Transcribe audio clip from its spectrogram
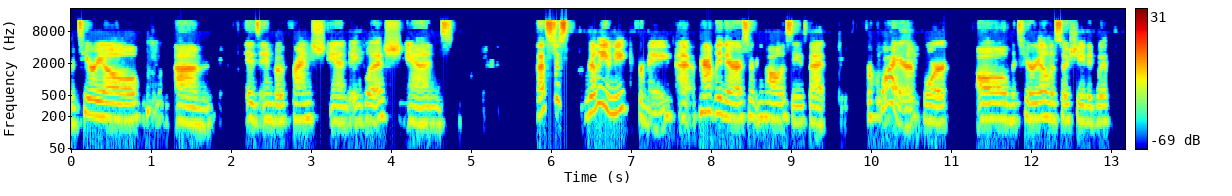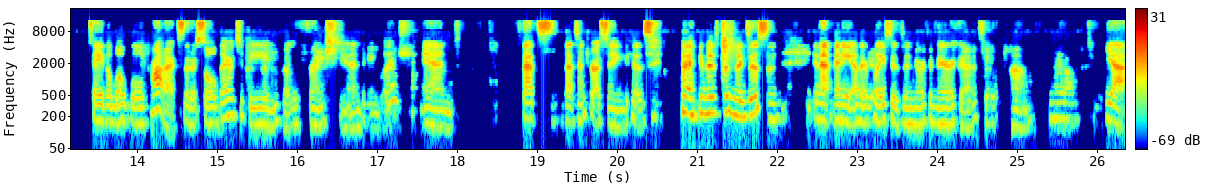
material um, is in both French and English, and that's just really unique for me. Uh, apparently, there are certain policies that require for all material associated with, say, the local products that are sold there to be in both French and English, and that's that's interesting because this doesn't exist in, in that many other places in North America. So, um, yeah,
